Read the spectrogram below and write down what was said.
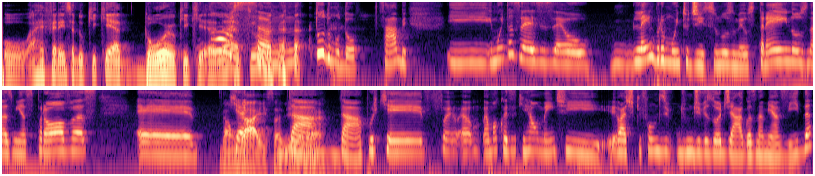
o- a referência do que, que é dor, o que, que é. Nossa, Né, tudo. tudo mudou, sabe? E, e muitas vezes eu lembro muito disso nos meus treinos, nas minhas provas. É, Dá um Que é- gás ali, dá, né? dá, porque foi, é é uma coisa que realmente eu acho que foi um, um divisor de águas na minha vida.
